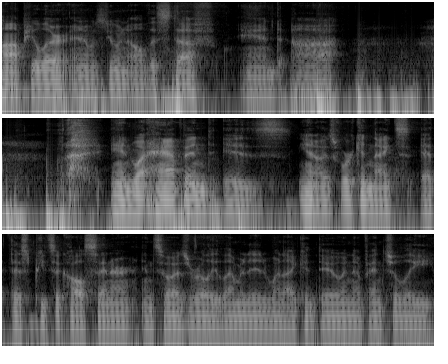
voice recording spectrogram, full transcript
popular, and I was doing all this stuff, and uh, and what happened is, you know, I was working nights at this pizza call center, and so I was really limited what I could do, and eventually,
